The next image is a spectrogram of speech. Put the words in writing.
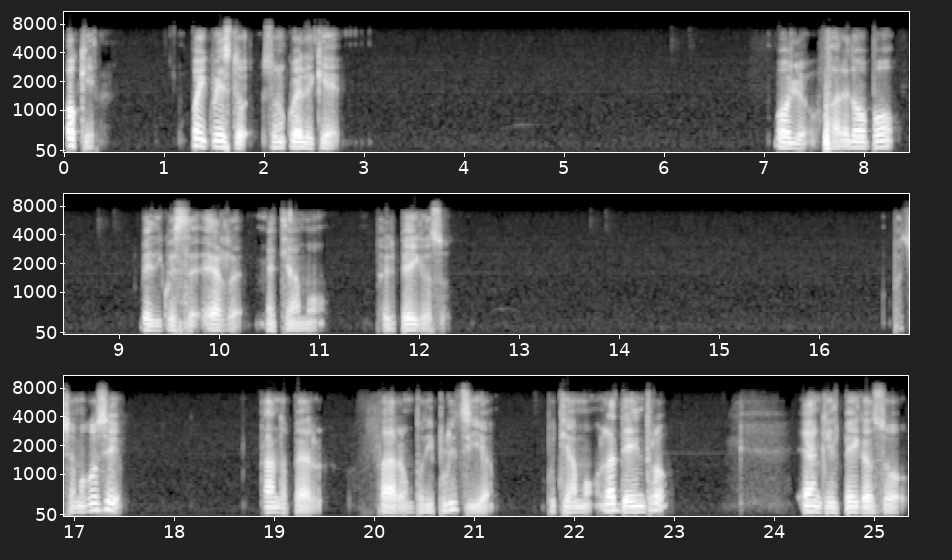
Ok, poi questo sono quelli che voglio fare dopo. Vedi queste R mettiamo per il Pegaso facciamo così tanto per fare un po' di pulizia buttiamo là dentro e anche il Pegaso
